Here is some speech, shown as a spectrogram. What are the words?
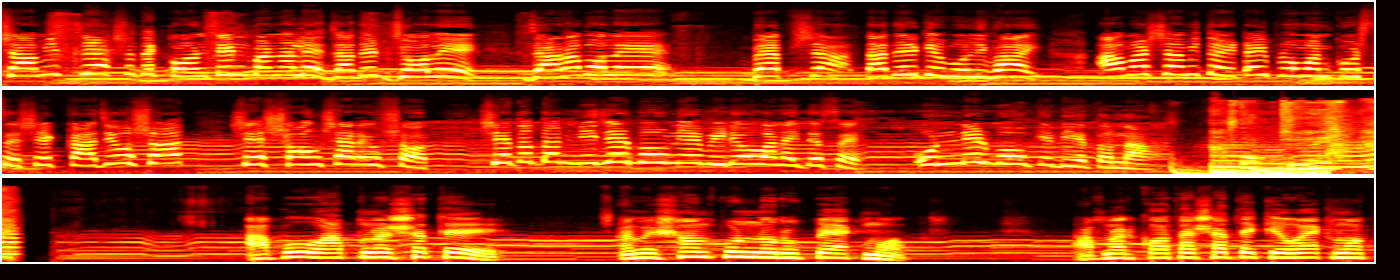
স্বামী স্ত্রী একসাথে কন্টেন্ট বানালে যাদের জলে, যারা বলে ব্যবসা, তাদেরকে বলি ভাই, আমার স্বামী তো এটাই প্রমাণ করছে, সে কাজেও সৎ সে সংসারেও সৎ সে তো তার নিজের বউ নিয়ে ভিডিও বানাইতেছে, অন্যের বউকে দিয়ে তো না। আপু, আপনার সাথে আমি সম্পূর্ণরূপে একমত। আপনার কথার সাথে কেউ একমত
